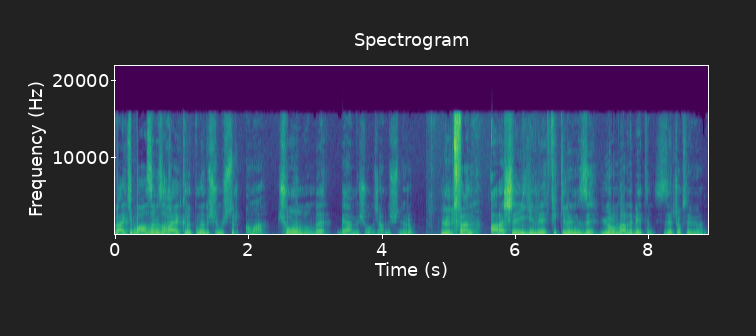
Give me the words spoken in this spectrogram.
Belki bazılarınızı hayal kırıklığına düşürmüştür ama çoğunluğunda beğenmiş olacağını düşünüyorum. Lütfen araçla ilgili fikirlerinizi yorumlarda belirtin. Sizleri çok seviyorum.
